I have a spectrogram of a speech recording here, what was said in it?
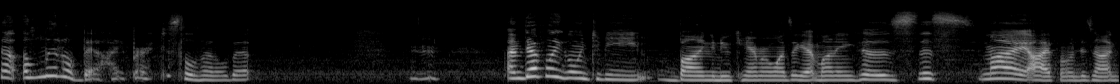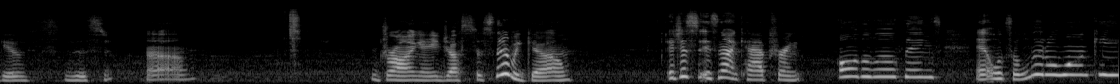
Now, a little bit hyper. Just a little bit. I'm definitely going to be buying a new camera once I get money because this my iPhone does not give this uh, drawing any justice. There we go. It just it's not capturing all the little things and it looks a little wonky.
